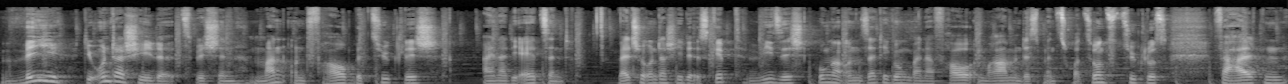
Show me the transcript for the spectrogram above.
wie die Unterschiede zwischen Mann und Frau bezüglich einer Diät sind, welche Unterschiede es gibt, wie sich Hunger und Sättigung bei einer Frau im Rahmen des Menstruationszyklus verhalten,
